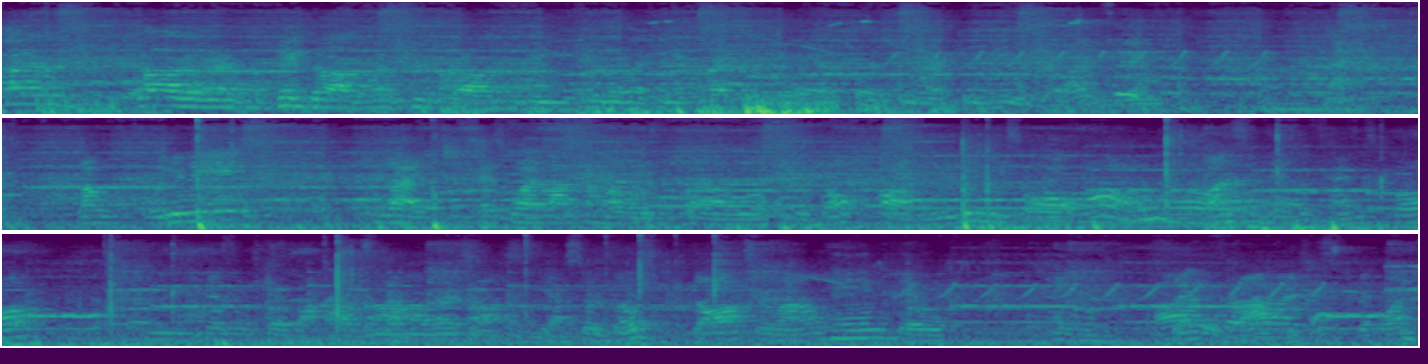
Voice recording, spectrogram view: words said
Not every dog over a big dog wants his dog to be in like an aggressive way. That's what she like. But really, want,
